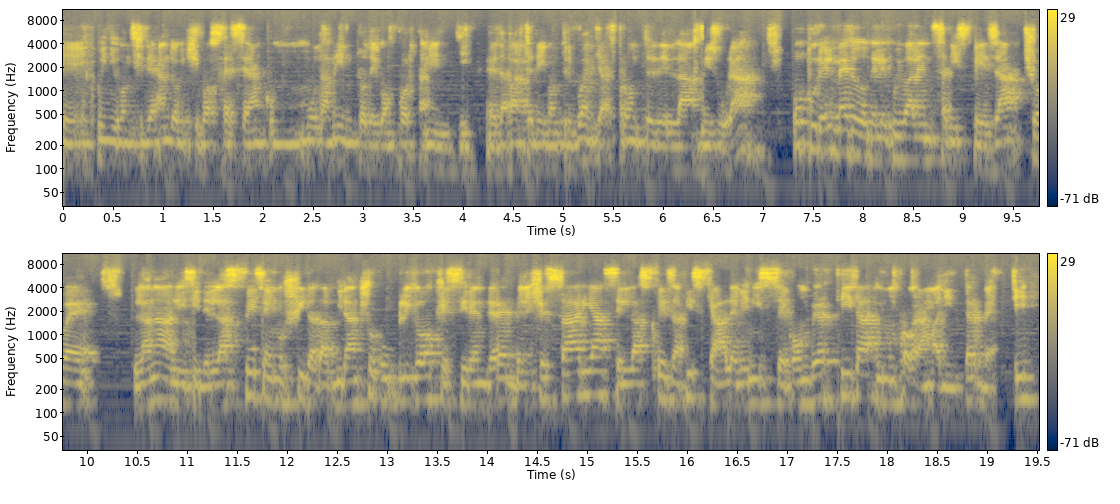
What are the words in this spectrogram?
e quindi considerando che ci possa essere anche un mutamento dei comportamenti eh, da parte dei contribuenti a fronte della misura, oppure il metodo dell'equivalenza di spesa, cioè l'analisi della spesa in uscita dal bilancio pubblico che si renderebbe necessaria se la spesa fiscale venisse convertita in un programma di interventi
